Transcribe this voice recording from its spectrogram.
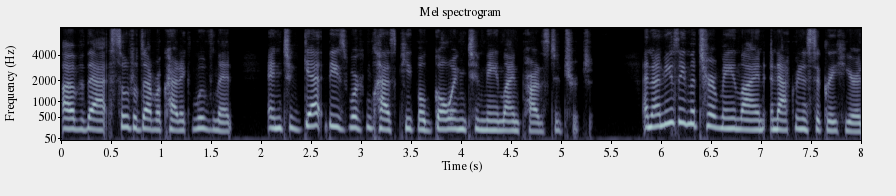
of that social democratic movement and to get these working class people going to mainline Protestant churches. And I'm using the term mainline anachronistically here.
